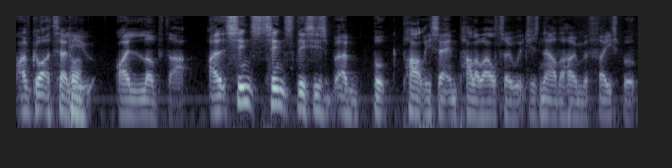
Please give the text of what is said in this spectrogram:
I've got to tell you, I love that. Uh, since since this is a book partly set in Palo Alto, which is now the home of Facebook,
